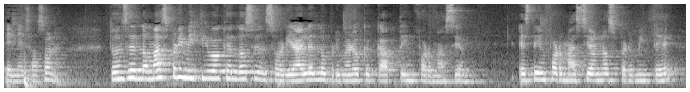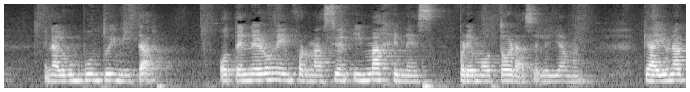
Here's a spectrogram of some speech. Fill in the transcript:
en esa zona. Entonces, lo más primitivo que es lo sensorial es lo primero que capta información. Esta información nos permite en algún punto imitar o tener una información, imágenes premotoras se le llaman, que hay una,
